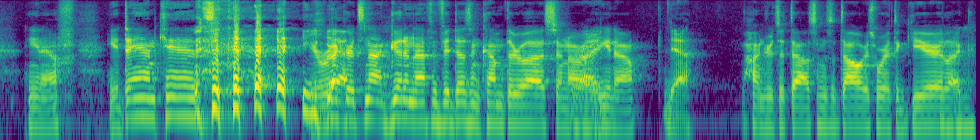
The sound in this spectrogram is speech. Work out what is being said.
you know you damn kids your Yeah. record's not good enough if it doesn't come through us and our you know Yeah. hundreds of thousands of dollars worth of gear Mm-hmm. like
